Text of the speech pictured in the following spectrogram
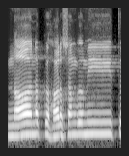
ਨਾਨਕ ਹਰ ਸੰਗ ਮੀਤ।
